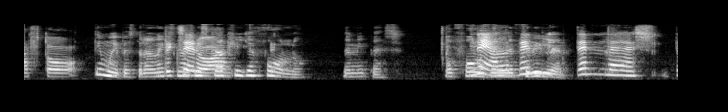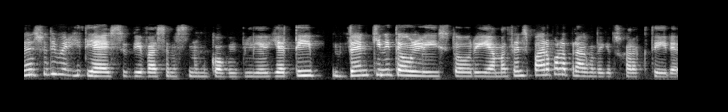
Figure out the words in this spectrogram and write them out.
αυτό. Τι μου είπες τώρα, να έχεις να πεις κάποιο για φόνο. Δεν είπες. Ο φόνο ναι, δεν αλλά είναι δεν, thriller. Δεν, ε, δεν σου δημιουργεί τη αίσθηση ότι διαβάσεις ένα αστυνομικό βιβλίο, γιατί δεν κινείται όλη η ιστορία. Μαθαίνεις πάρα πολλά πράγματα για τους χαρακτηρε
